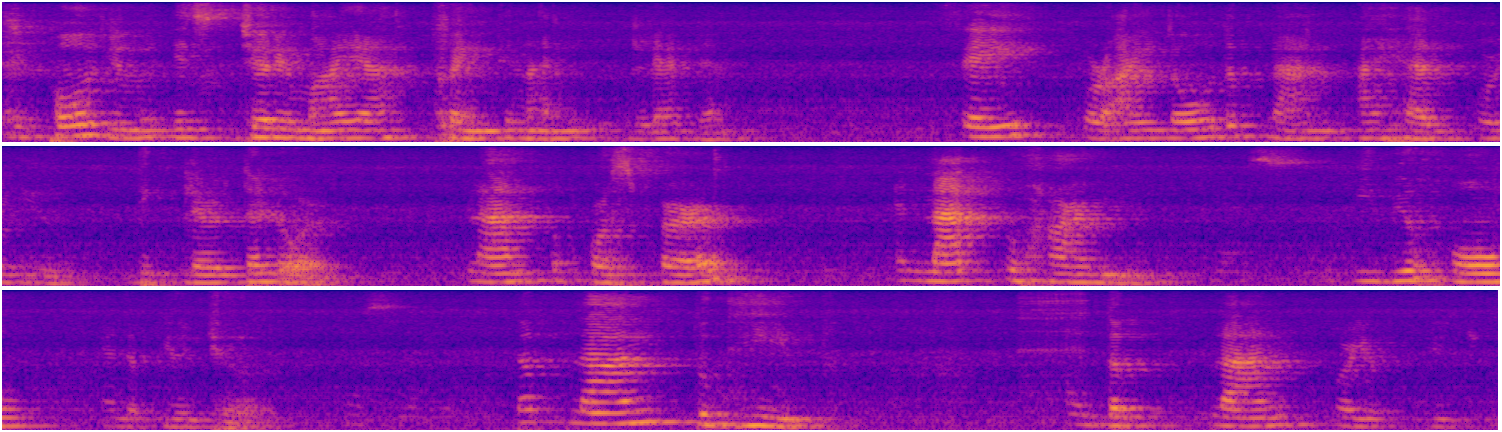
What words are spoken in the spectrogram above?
I told you, it's Jeremiah 29 11. Say, for I know the plan I had for you, declared the Lord. Plan to prosper and not to harm you, Yes. to give you hope and a future. Yes, The plan to give and the plan for your future.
